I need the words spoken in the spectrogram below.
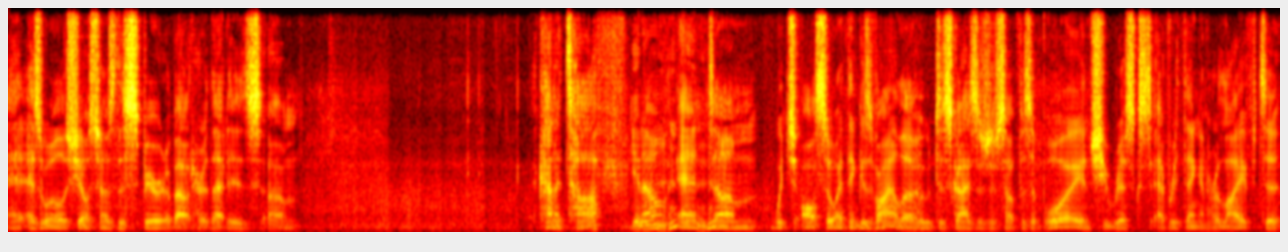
as well as she also has this spirit about her that is um, kind of tough, you know, mm-hmm, and mm-hmm. Um, which also I think is Viola, who disguises herself as a boy and she risks everything in her life to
